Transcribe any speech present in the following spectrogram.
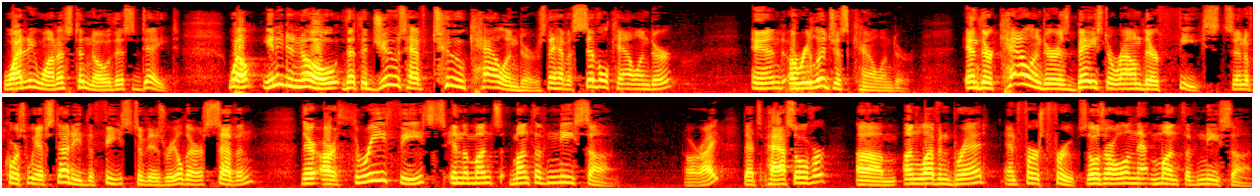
Why did he want us to know this date? Well, you need to know that the Jews have two calendars. They have a civil calendar and a religious calendar. And their calendar is based around their feasts. And of course, we have studied the feasts of Israel. There are seven. There are three feasts in the month, month of Nisan. All right? That's Passover, um, unleavened bread, and first fruits. Those are all in that month of Nisan.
